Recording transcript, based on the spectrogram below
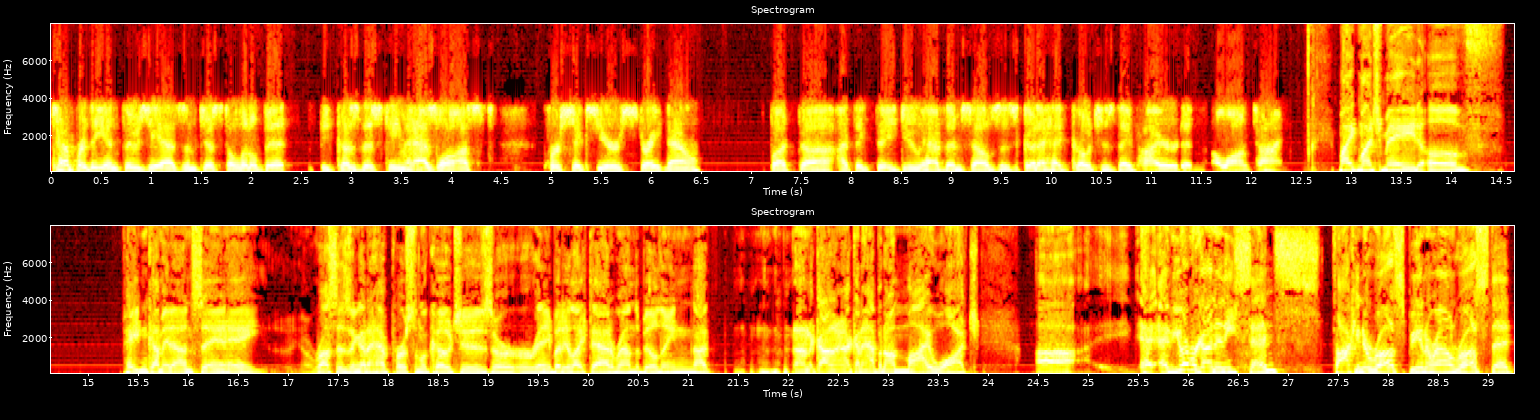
temper the enthusiasm just a little bit because this team has lost for six years straight now but uh, I think they do have themselves as good a head coach as they've hired in a long time. Mike, much made of Payton coming out and saying, "Hey, Russ isn't going to have personal coaches or, or, anybody like that around the building. Not not, going to happen on my watch." Uh, have you ever gotten any sense talking to Russ, being around Russ, that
